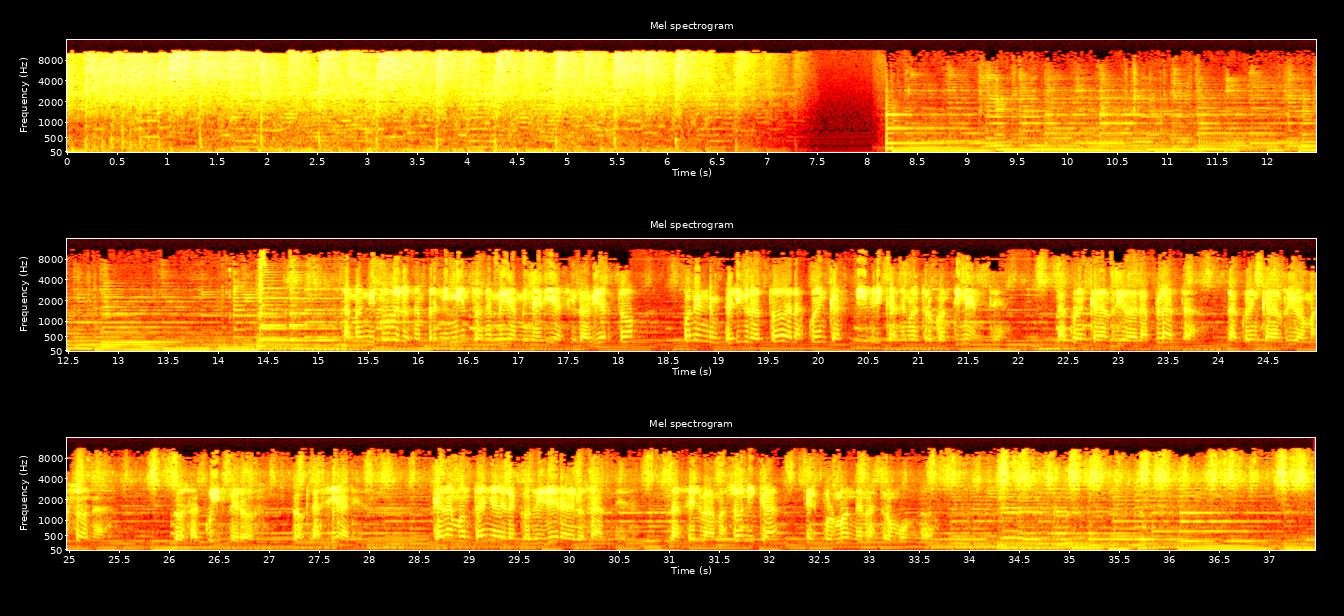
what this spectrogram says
La magnitud de los emprendimientos de megaminería a cielo abierto ponen en peligro a todas las cuencas hídricas de nuestro continente. La cuenca del río de la Plata, la cuenca del río Amazonas, los acuíferos, los glaciares, cada montaña de la cordillera de los Andes, la selva amazónica, el pulmón de nuestro mundo.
